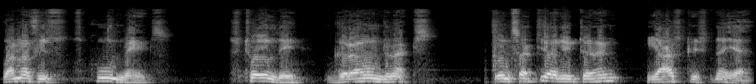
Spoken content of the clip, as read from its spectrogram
one of his schoolmates, stole the groundnuts. When Satya returned, he asked Krishnaya,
